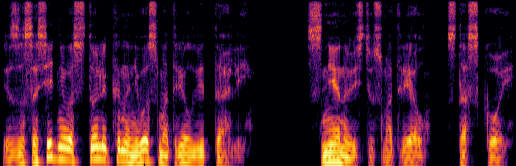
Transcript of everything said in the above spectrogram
Из-за соседнего столика на него смотрел Виталий. С ненавистью смотрел, с тоской.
